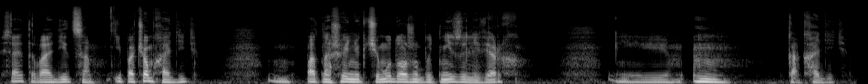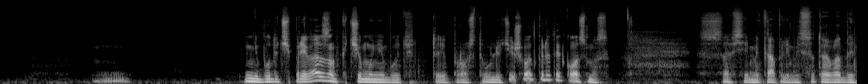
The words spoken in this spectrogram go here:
Вся эта водица. И почем ходить? По отношению к чему должен быть низ или верх? И как ходить? не будучи привязан к чему-нибудь, ты просто улетишь в открытый космос со всеми каплями святой воды.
